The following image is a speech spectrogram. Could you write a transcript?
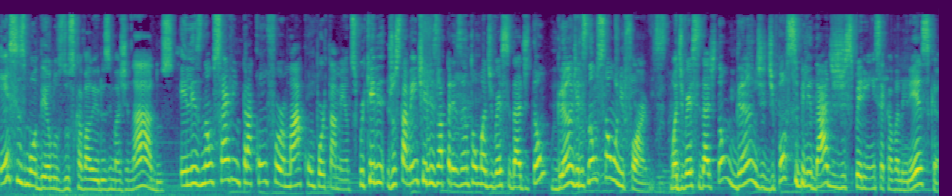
esses modelos dos cavaleiros imaginados, eles não servem para conformar comportamentos, porque ele, justamente eles apresentam uma diversidade tão grande, eles não são uniformes. Uma diversidade tão grande de possibilidades de experiência cavaleiresca,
